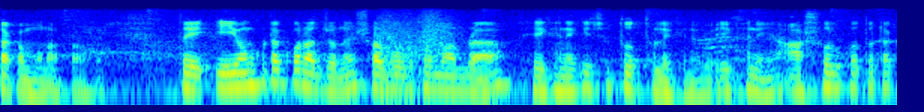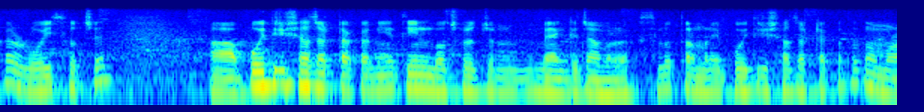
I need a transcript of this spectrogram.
টাকা মুনাফা হয়? তো এই অঙ্কটা করার জন্য সর্বপ্রথম আমরা এখানে কিছু তথ্য লিখে নেব। এখানে আসল কত টাকা, রইস হচ্ছে পঁয়ত্রিশ হাজার টাকা নিয়ে তিন বছরের জন্য ব্যাংকে জমা রাখছিল। তার মানে পঁয়ত্রিশ হাজার টাকা তো তোমার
